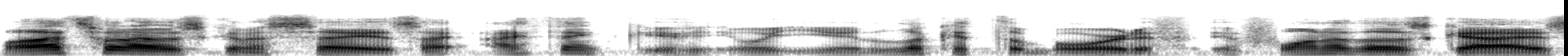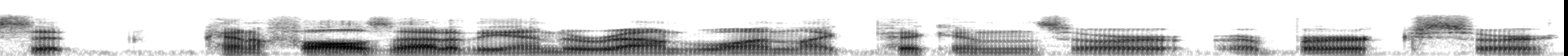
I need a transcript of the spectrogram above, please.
Well, that's what I was going to say. Is I, I think if you look at the board, if, if one of those guys that kind of falls out of the end of round one, like Pickens or or Burks or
